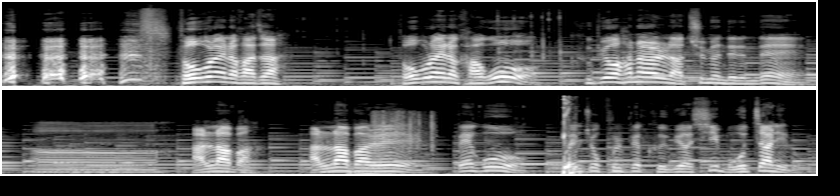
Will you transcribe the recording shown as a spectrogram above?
더브라이너 가자 더브라이너 가고 급여 하나를 낮추면 되는데 어... 알라바 알라바를 빼고 왼쪽 풀백 급여 15짜리로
